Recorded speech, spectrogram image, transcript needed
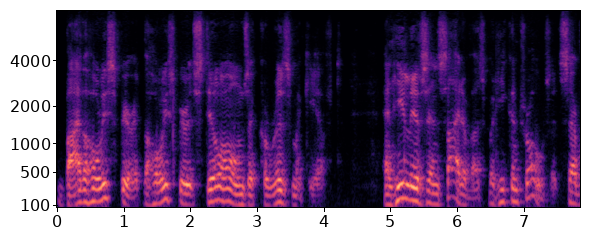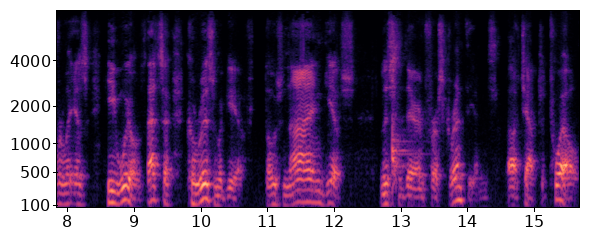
by the Holy Spirit. The Holy Spirit still owns a charisma gift. And he lives inside of us, but he controls it severally as he wills. That's a charisma gift. Those nine gifts listed there in First Corinthians uh, chapter 12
